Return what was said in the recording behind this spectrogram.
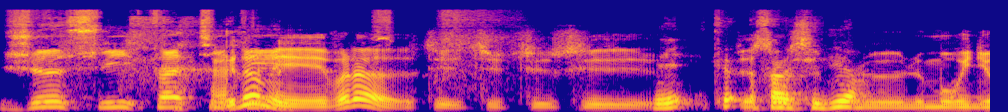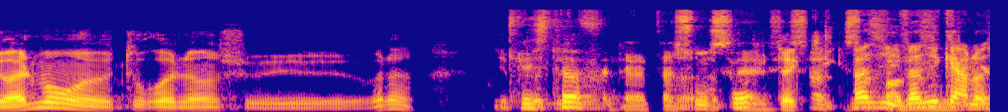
Je suis fatigué. non, mais voilà, c'est le, le Mourinho allemand, euh, Tourelle. Hein, je, voilà. Christophe, de toute façon, c'est Vas-y, vas-y, Carlos.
